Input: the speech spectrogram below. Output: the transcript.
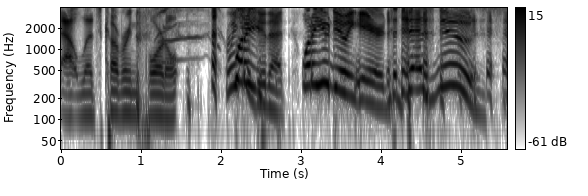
outlets covering the portal. We What are should you- do that. What are you doing here? The Des News.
